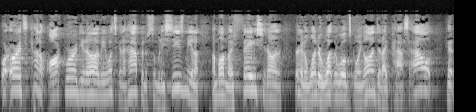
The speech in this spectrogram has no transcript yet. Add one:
Or, or it's kind of awkward, you know. I mean, what's going to happen if somebody sees me and I'm on my face, you know, they're going to wonder what in the world's going on. Did I pass out? Can,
